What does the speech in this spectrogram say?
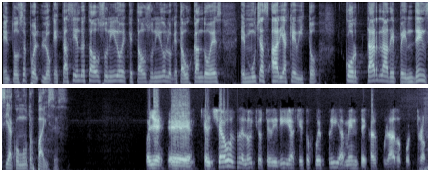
Entonces, pues lo que está haciendo Estados Unidos es que Estados Unidos lo que está buscando es, en muchas áreas que he visto, cortar la dependencia con otros países. Oye, eh, el chavo del 8 te diría que esto fue fríamente calculado por Trump.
